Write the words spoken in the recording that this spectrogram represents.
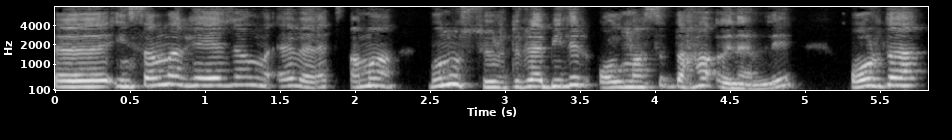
e, insanlar heyecanlı evet ama bunun sürdürebilir olması daha önemli. Orada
